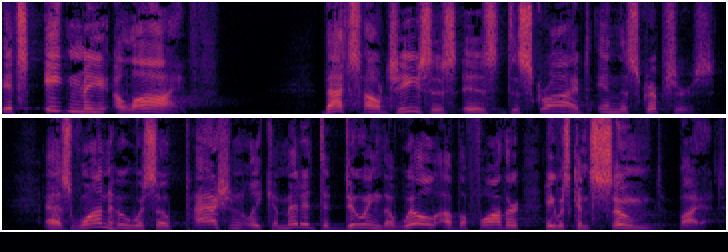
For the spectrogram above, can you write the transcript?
It's eaten me alive. That's how Jesus is described in the scriptures as one who was so passionately committed to doing the will of the Father, he was consumed by it.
